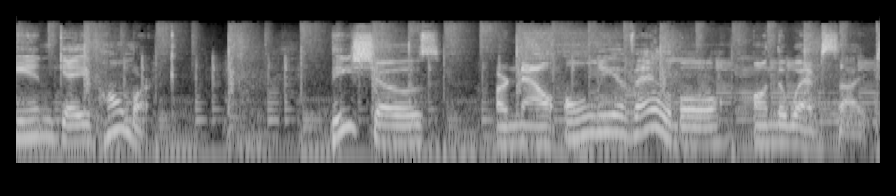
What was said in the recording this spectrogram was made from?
and gave homework. These shows are now only available on the website,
